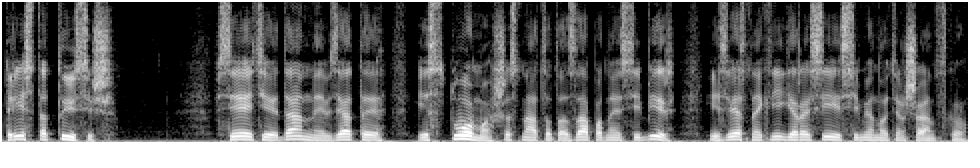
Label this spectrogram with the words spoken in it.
300 тысяч. Все эти данные взяты из тома 16 «Западная Сибирь» известной книги России Семена Теншанского.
